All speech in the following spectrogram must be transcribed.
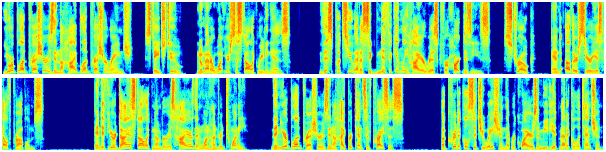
your blood pressure is in the high blood pressure range, stage 2, no matter what your systolic reading is. This puts you at a significantly higher risk for heart disease, stroke, and other serious health problems. And if your diastolic number is higher than 120, then your blood pressure is in a hypertensive crisis, a critical situation that requires immediate medical attention.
